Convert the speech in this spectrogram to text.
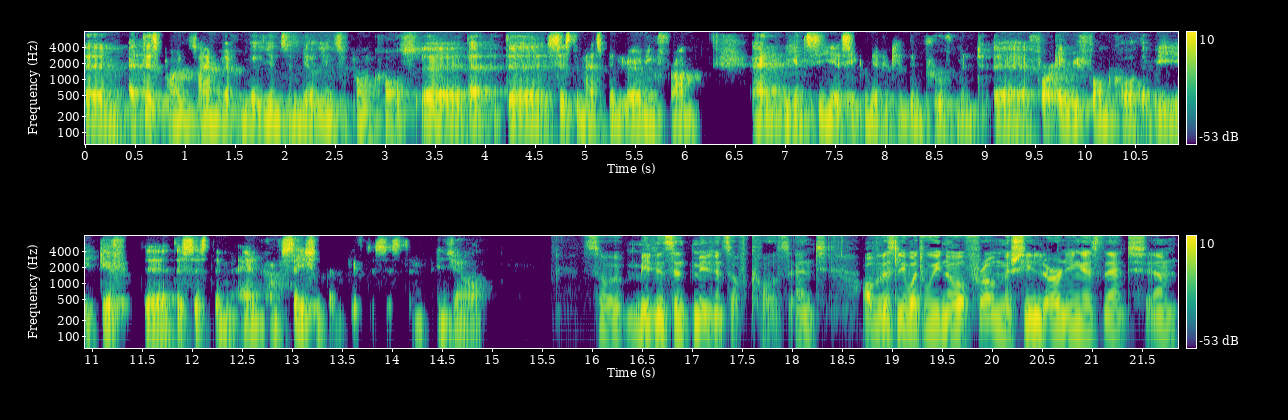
um, at this point in time, we have millions and millions of phone calls uh, that the system has been learning from. And we can see a significant improvement uh, for every phone call that we give the, the system and conversation that we give the system in general. So, millions and millions of calls. And obviously, what we know from machine learning is that um,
